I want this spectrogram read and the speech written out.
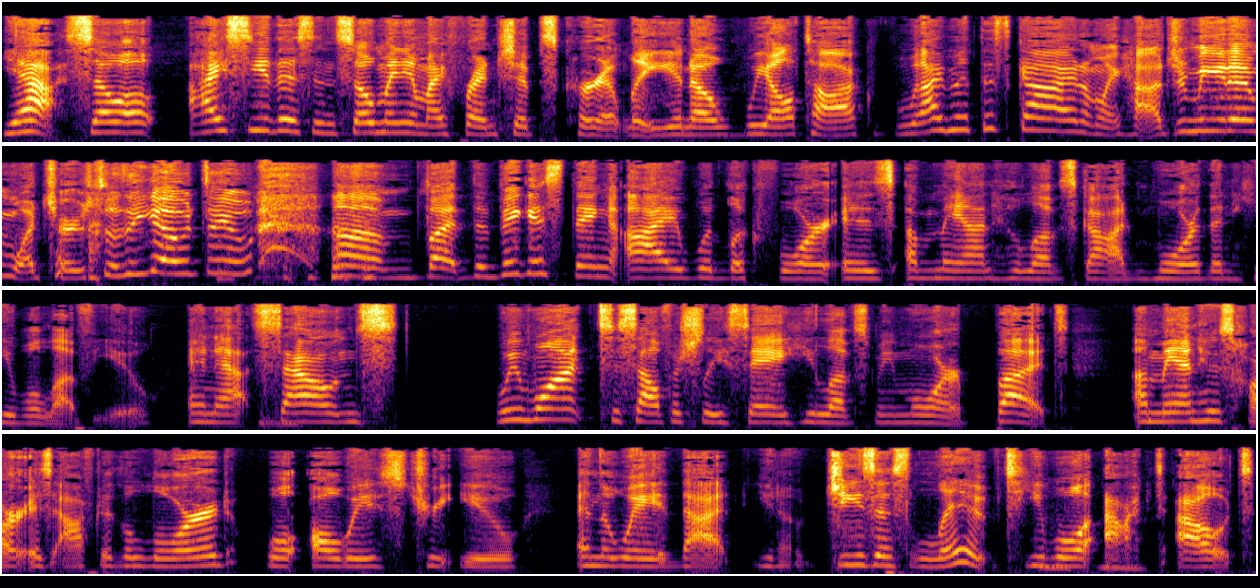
Yeah, so I see this in so many of my friendships currently. You know, we all talk. I met this guy, and I'm like, "How'd you meet him? What church does he go to?" um, but the biggest thing I would look for is a man who loves God more than he will love you. And that sounds, we want to selfishly say he loves me more, but a man whose heart is after the Lord will always treat you in the way that you know Jesus lived. He will mm-hmm. act out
